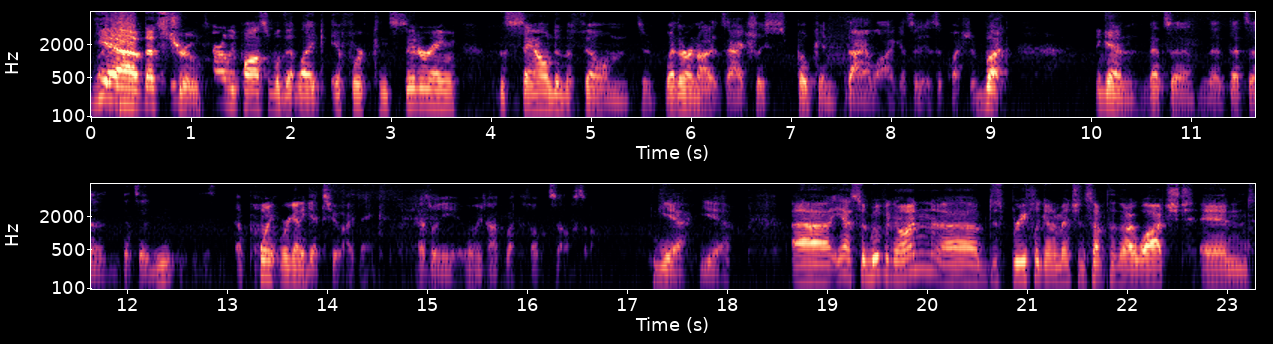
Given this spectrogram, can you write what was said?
Like, yeah, that's true. It's entirely possible that like if we're considering the sound in the film, to whether or not it's actually spoken dialogue is a, is a question. But again, that's a that, that's a that's a a point we're going to get to. I think as when we when we talk about the film itself. So Yeah, yeah. Uh, yeah, so moving on, uh, just briefly going to mention something that I watched, and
